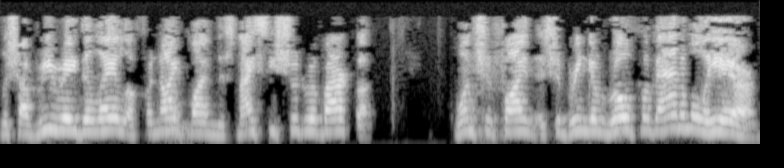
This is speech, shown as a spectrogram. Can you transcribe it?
L'shavrire delela for night blindness. Nicey shudra barka. Uh, one should find, should bring a rope of animal here.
